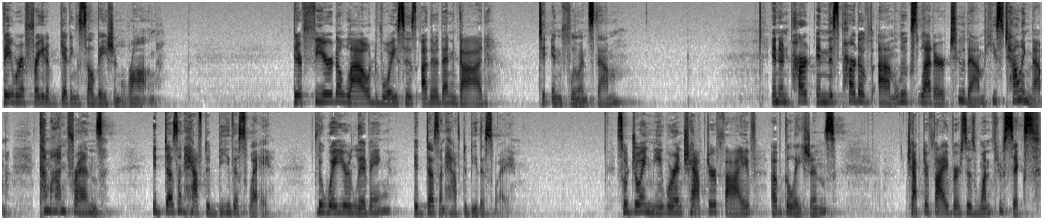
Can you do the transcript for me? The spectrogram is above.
They were afraid of getting salvation wrong. They feared allowed voices other than God to influence them. And in, part, in this part of um, Luke's letter to them, he's telling them, Come on, friends, it doesn't have to be this way. The way you're living, it doesn't have to be this way. So join me. We're in chapter 5 of Galatians chapter 5, verses 1 through 6.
